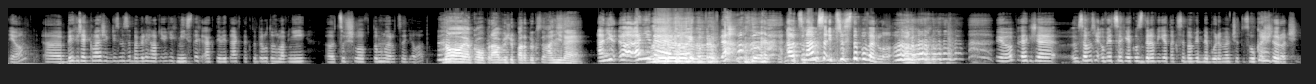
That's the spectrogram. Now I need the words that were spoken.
jo, uh, bych řekla, že když jsme se bavili hlavně o těch místech a aktivitách, tak to bylo to hlavní, uh, co šlo v tomhle roce dělat. No, jako právě, že paradoxně ani ne. Ani, no, ani ne, no, jako pravda. Ale co nám se i přesto povedlo. Ano, ano. Jo, takže samozřejmě o věcech jako zdraví a tak se bavit nebudeme, protože to jsou každoroční.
